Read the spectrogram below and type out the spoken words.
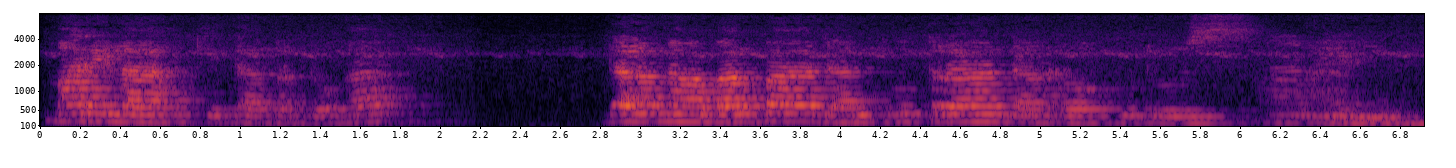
Marilah kita berdoa dalam nama Bapa dan Putra dan Roh Kudus. Amin.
